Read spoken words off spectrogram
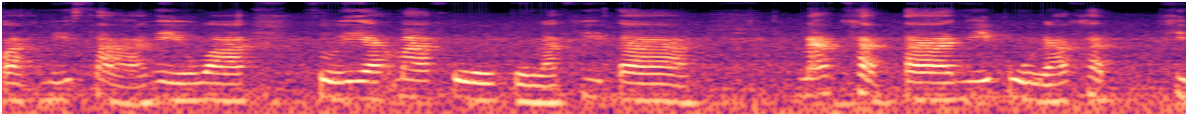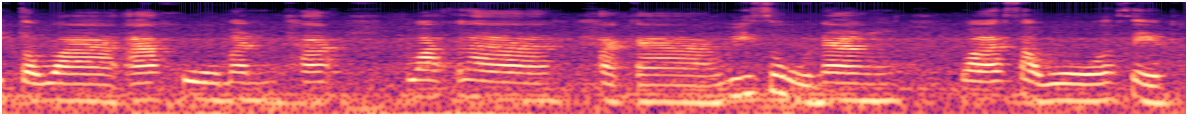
ปะนิสาเทวา สุริยมาคูปุลคิตา นักขัตตานิปุระขัตขิตวา อาคูมันทะวะลาหากา วิสูนังวาสโวเสโถ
